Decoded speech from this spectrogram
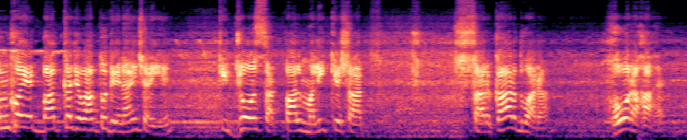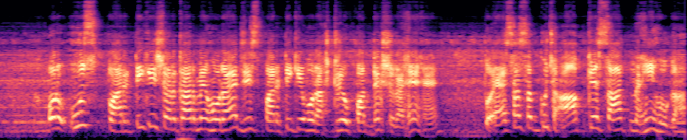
उनको एक बात का जवाब तो देना ही चाहिए कि जो सतपाल मलिक के साथ सरकार द्वारा हो रहा है और उस पार्टी की सरकार में हो रहा है, जिस पार्टी के वो राष्ट्रीय उपाध्यक्ष रहे हैं तो ऐसा सब कुछ आपके साथ नहीं होगा।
